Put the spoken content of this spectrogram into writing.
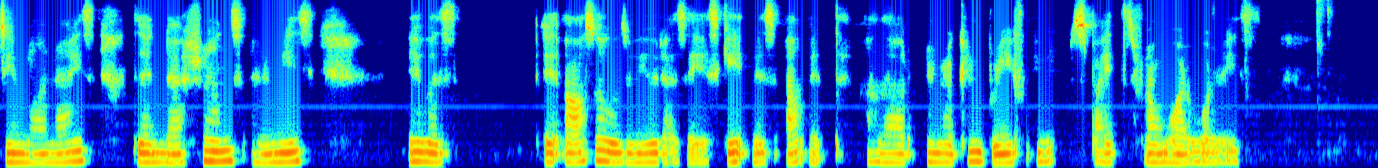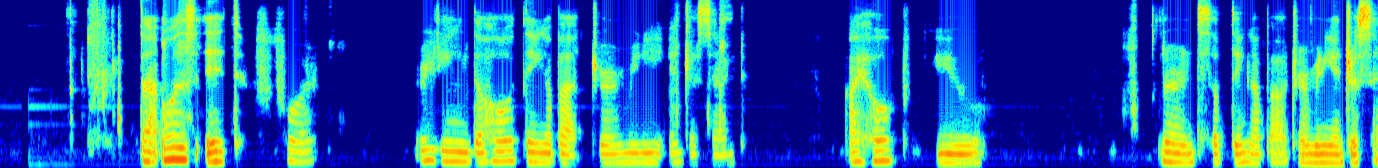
demonize the nation's enemies, it was it also was viewed as a escapist outlet that allowed American brief respite from war worries. That was it for reading the whole thing about Germany and Dresden. I hope you learned something about Germany and Dresden.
